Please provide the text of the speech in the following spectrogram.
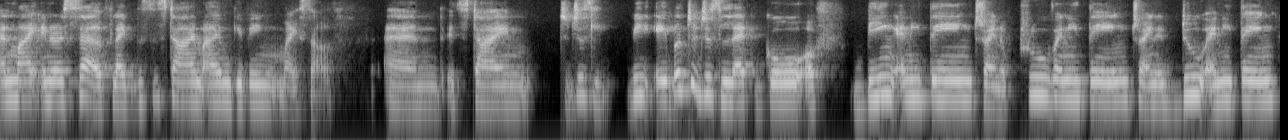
and my inner self like this is time i'm giving myself and it's time to just be able to just let go of being anything, trying to prove anything, trying to do anything.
